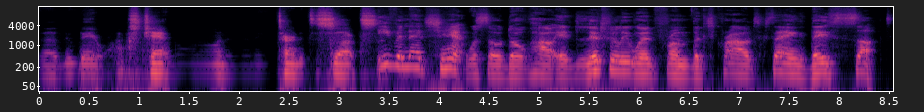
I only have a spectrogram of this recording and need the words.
the New Day Rocks chant going on, and then they turned it to sucks. Even that chant was so dope how it literally went from the crowd saying they sucked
